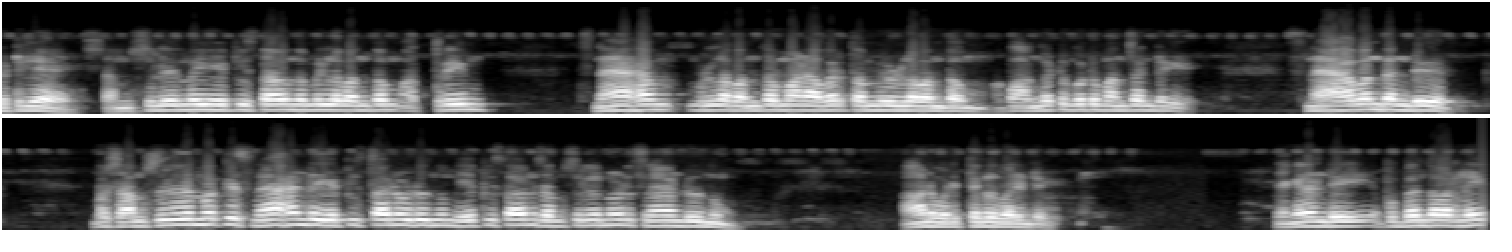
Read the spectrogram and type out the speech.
കേട്ടില്ലേ? ശംസുലമയും എ പി സ്ഥാപനം തമ്മിലുള്ള ബന്ധം അത്രയും സ്നേഹമുള്ള ബന്ധമാണ് അവർ തമ്മിലുള്ള ബന്ധം. അപ്പൊ അങ്ങോട്ടും ഇങ്ങോട്ടും ബന്ധമുണ്ട്. സ്നേഹബന്ധമുണ്ട്. അപ്പൊ ശംസുലമ്മക്ക് സ്നേഹമുണ്ട്. എ പി സ്ഥാനോടൊന്നും എ പി സ്ഥാനം ശംസുലമയോട് സ്നേഹമുണ്ടെന്നും ആണ് വരുത്തങ്ങൾ പറയണ്ടത് എങ്ങനെയുണ്ട്? അപ്പൊ ബന്ധം എന്താ പറഞ്ഞേ?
